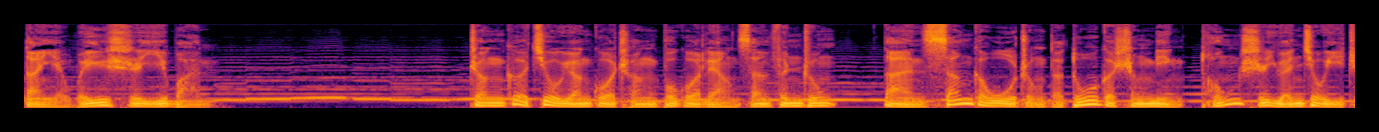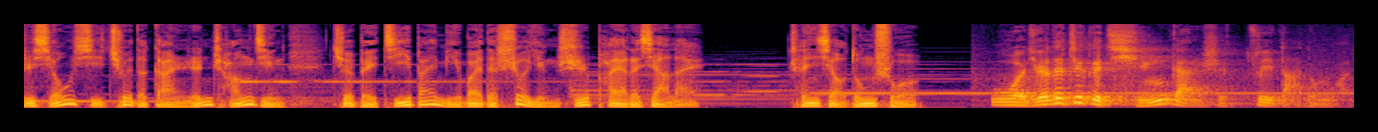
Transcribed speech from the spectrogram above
但也为时已晚。整个救援过程不过两三分钟，但三个物种的多个生命同时援救一只小喜鹊的感人场景，却被几百米外的摄影师拍了下来。陈晓东说：“我觉得这个情感是最打动我的。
